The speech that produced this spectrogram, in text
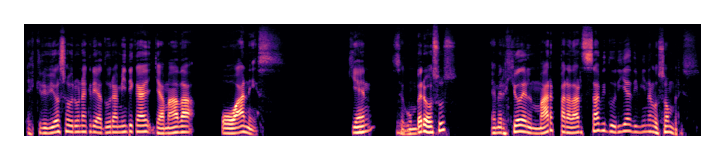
escribió sobre una criatura mítica llamada Oanes, quien, según Berosus, emergió del mar para dar sabiduría divina a los hombres.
